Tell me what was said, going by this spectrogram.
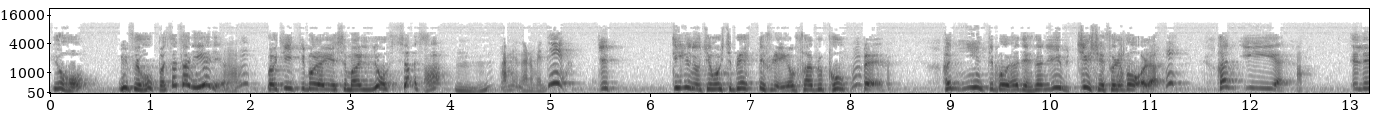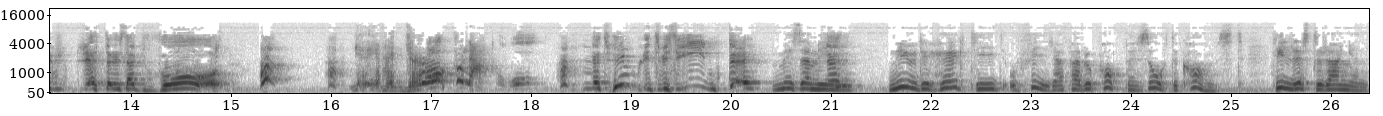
Ja, Vi får hoppas att han är det. Och att det inte bara är som han låtsas. Vad menar du med det? Det är något jag måste berätta för dig om farbror Poppe. Han är inte bara den han utger sig för att vara. Han är, eller rättare sagt var. Greve Dracula! Naturligtvis inte! Mes amis, nu är det hög tid att fira farbror Poppes återkomst till restaurangen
